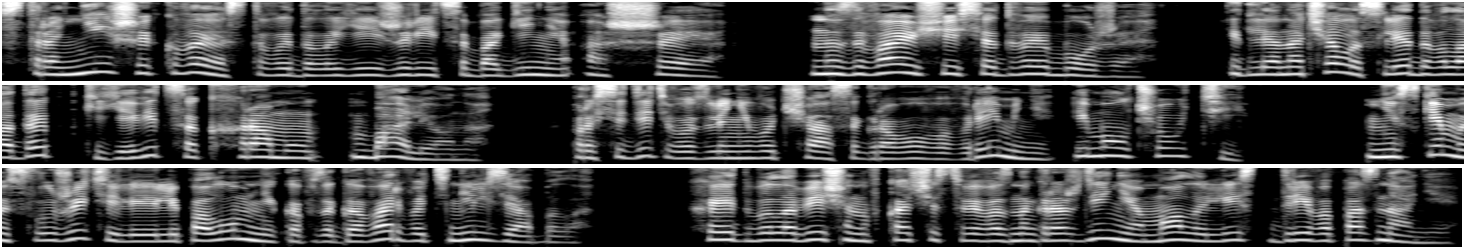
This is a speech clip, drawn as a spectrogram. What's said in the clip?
Страннейший квест выдала ей жрица богини Ашея, называющийся Двоебожие, и для начала следовало адептке явиться к храму Балиона, просидеть возле него час игрового времени и молча уйти. Ни с кем из служителей или паломников заговаривать нельзя было. Хейт был обещан в качестве вознаграждения малый лист древа познания,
